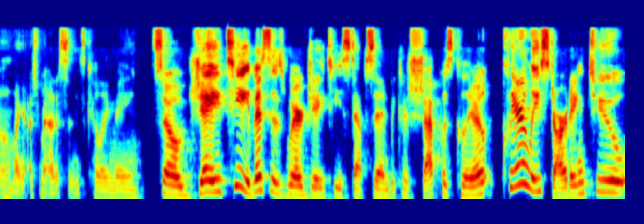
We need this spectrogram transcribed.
Oh my gosh, Madison's killing me. So JT, this is where JT steps in because Shep was clear clearly starting to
